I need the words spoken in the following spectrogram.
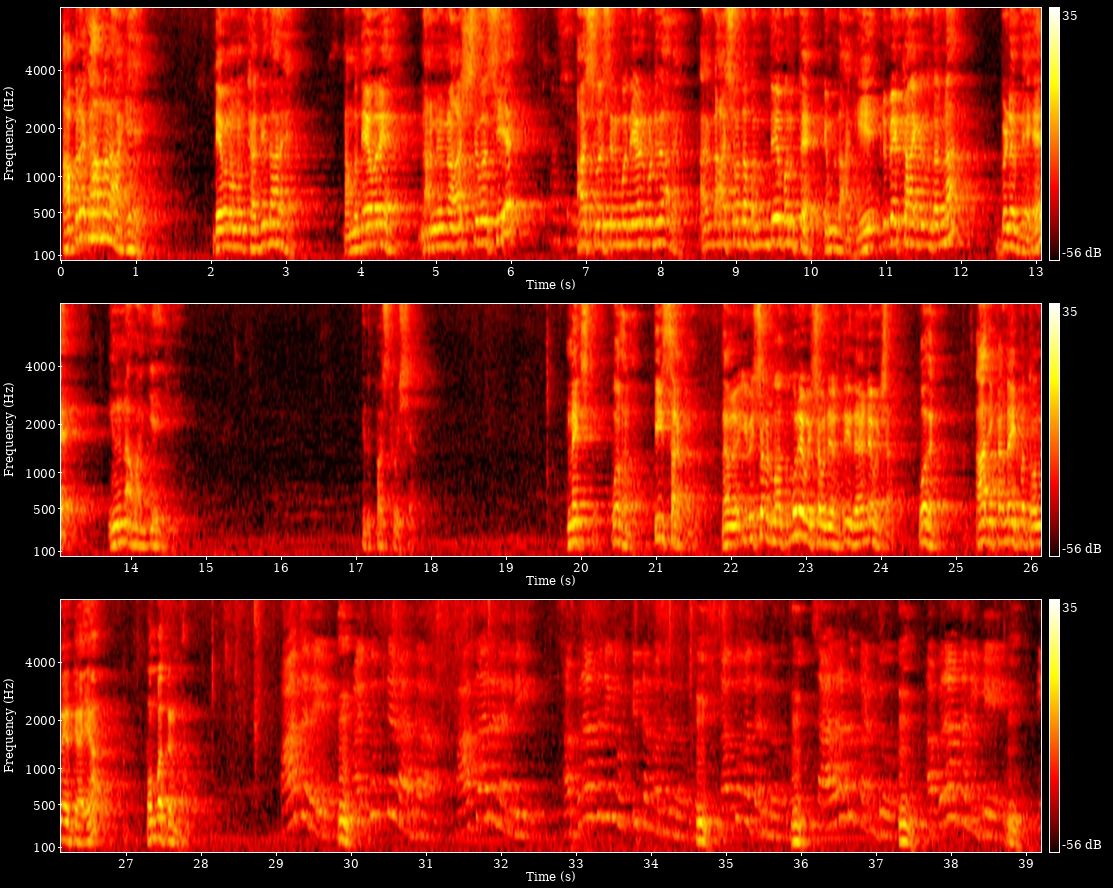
ಅಬ್ರಗಾಮನ ಹಾಗೆ ದೇವರು ನಮ್ಮನ್ನು ಕರೆದಿದ್ದಾರೆ. ನಮ್ಮ ದೇವರೇ, ನನ್ನನ್ನು ಆಶೀರ್ವದಿಸಿಯೇ. ಎಂಬುದು ಹೇಳ್ಬಿಟ್ಟಿದ್ದಾರೆ. ಅದರಿಂದ ಆಶೀರ್ವಾದ ಬಂದೇ ಬರುತ್ತೆ ಎಂಬುದಾಗಿ ಬಿಡಬೇಕಾಗಿರುವುದನ್ನ ಬಿಡದೆ ಇನ್ನು ನಾವು ಹಂಗೆ ಇದ್ವಿ. ಇದು ಫಸ್ಟ್ ವಿಷಯ. ನೆಕ್ಸ್ಟ್ ಓದೋಣ. ಈ ಸಾಕು. ನಾನು ಈ ವಿಷಯವನ್ನು ಮಾತು ಮೂರೇ ವಿಷಯವನ್ನು ಹೇಳ್ತೀನಿ. ಇದು ಎರಡನೇ ವಿಷಯ. ಓದೋಣ. ಆದಿಕಾಂಡ ಇಪ್ಪತ್ತೊಂದನೇ ಅಧ್ಯಾಯ ಒಂಬತ್ತರಿಂದ. ಆದರೆ ಹ್ಮ್. ಅಬ್ರಾಮನಿಗೆ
